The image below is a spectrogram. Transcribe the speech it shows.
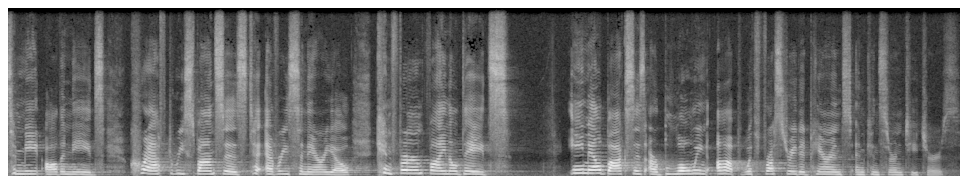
to meet all the needs, craft responses to every scenario, confirm final dates. Email boxes are blowing up with frustrated parents and concerned teachers.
